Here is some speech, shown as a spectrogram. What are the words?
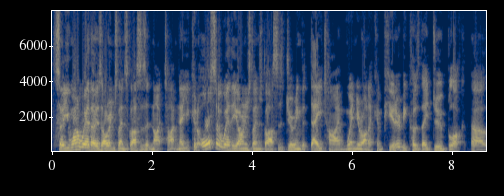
so you want to wear those orange lens glasses at nighttime. Now you can also wear the orange lens glasses during the daytime when you're on a computer because they do block uh,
